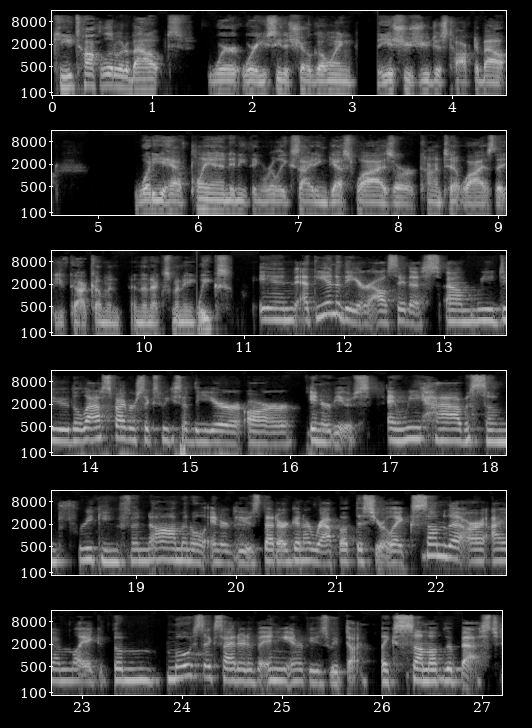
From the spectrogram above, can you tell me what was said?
Can you talk a little bit about where where you see the show going, the issues you just talked about? What do you have planned? Anything really exciting guest wise or content wise that you've got coming in the next many weeks? In at the end of the year i'll say this um, we do the last five or six weeks of the year are interviews. And we have some freaking phenomenal interviews that are going to wrap up this year. Like some that are i am like the most excited of any interviews we've done. Like some of the best.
